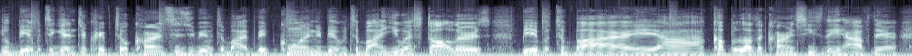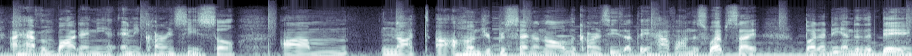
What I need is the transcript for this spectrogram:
You'll be able to get into cryptocurrencies. You'll be able to buy Bitcoin. You'll be able to buy US dollars. Be able to buy uh, a couple other currencies they have there. I haven't bought any any currencies, so um, not hundred percent on all the currencies that they have on this website. But at the end of the day,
